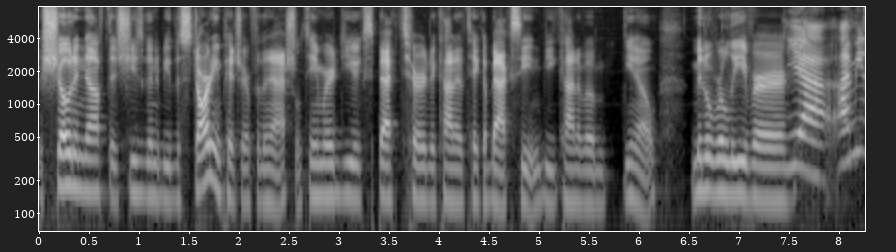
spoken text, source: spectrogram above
showed enough that she's going to be the starting pitcher for the national team, or do you expect her to kind of take a back seat and be kind of a you know middle reliever? Yeah, I mean,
